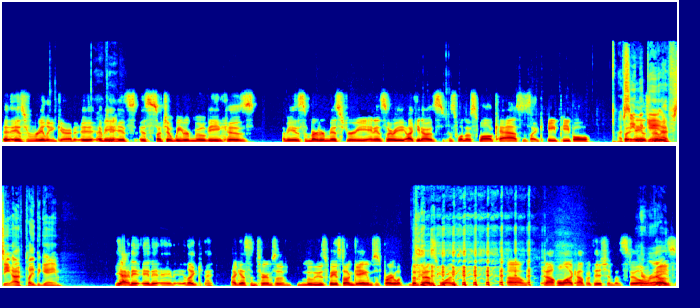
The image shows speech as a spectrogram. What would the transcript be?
It, it's really good. It, I mean, it's it's such a weird movie because I mean, it's a murder mystery, and it's literally like you know, it's it's one of those small casts. It's like eight people. I've but seen the game. really- I've seen. I've played the game. Yeah, and it, and, it, and it, like I guess in terms of movies based on games, it's probably one, the best one. Um, not a whole lot of competition, but still, You're no, it's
